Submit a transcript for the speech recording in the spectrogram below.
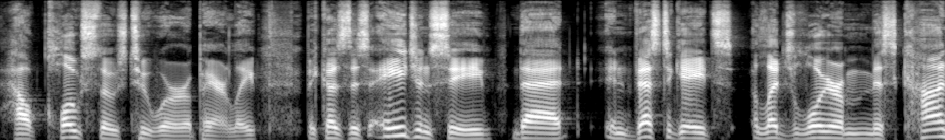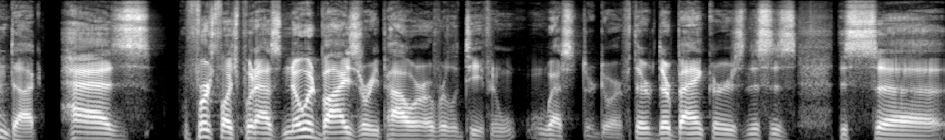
how close those two were, apparently, because this agency that investigates alleged lawyer misconduct has first of all, put has no advisory power over Lafitte and Westendorf. They're, they're bankers. This is this uh,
